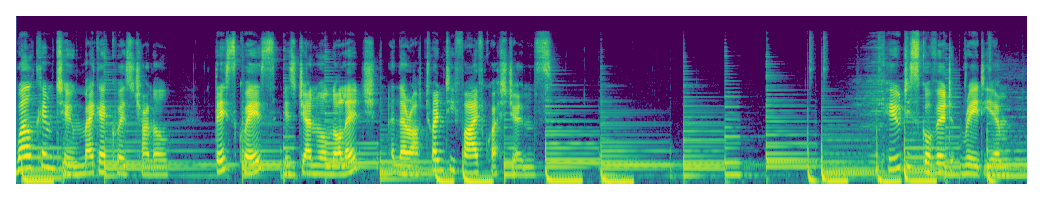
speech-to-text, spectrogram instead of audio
Welcome to Mega Quiz Channel. This quiz is general knowledge and there are 25 questions. Who discovered radium?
